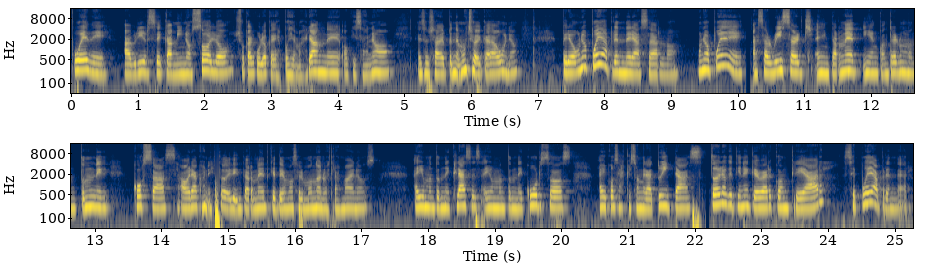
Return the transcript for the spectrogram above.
puede abrirse camino solo, yo calculo que después de más grande o quizá no, eso ya depende mucho de cada uno, pero uno puede aprender a hacerlo, uno puede hacer research en Internet y encontrar un montón de cosas ahora con esto del Internet que tenemos el mundo a nuestras manos. Hay un montón de clases, hay un montón de cursos, hay cosas que son gratuitas. Todo lo que tiene que ver con crear se puede aprender.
